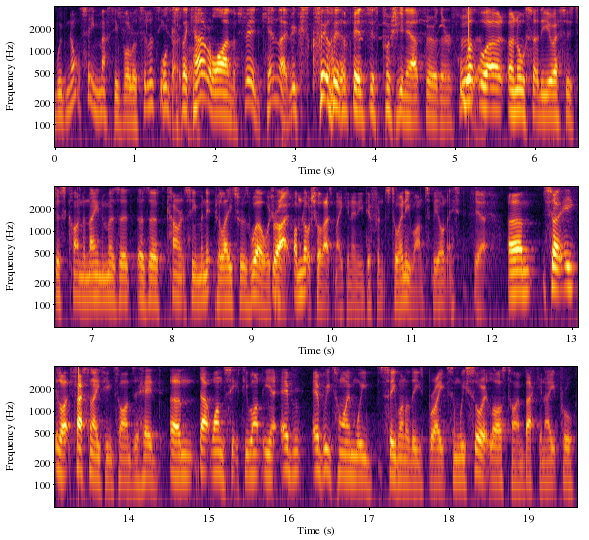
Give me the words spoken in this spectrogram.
We've not seen massive volatility. Well, because so they can't rely on the Fed, can they? Because clearly the Fed's just pushing out further and further. Well, well, and also the US has just kind of named them as a, as a currency manipulator as well, which right. I'm not sure that's making any difference to anyone, to be honest. Yeah. Um, so it, like fascinating times ahead. Um, that 161, yeah, every, every time we see one of these breaks, and we saw it last time back in April,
